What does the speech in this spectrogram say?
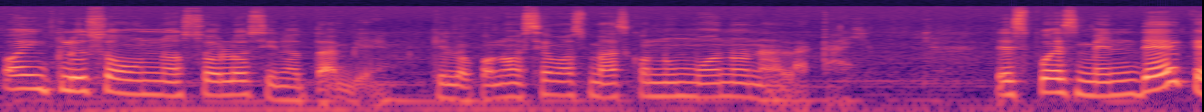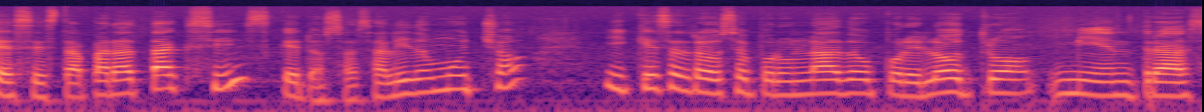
o incluso un no solo, sino también, que lo conocemos más con un mono nalakai. Después mende, que es esta para taxis, que nos ha salido mucho, y que se traduce por un lado, por el otro, mientras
